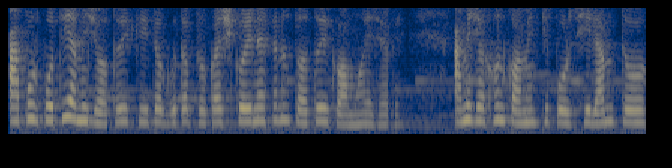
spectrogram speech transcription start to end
আপুর প্রতি আমি যতই কৃতজ্ঞতা প্রকাশ করি না কেন, ততই কম হয়ে যাবে। আমি যখন কমেন্টটি পড়ছিলাম, তো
